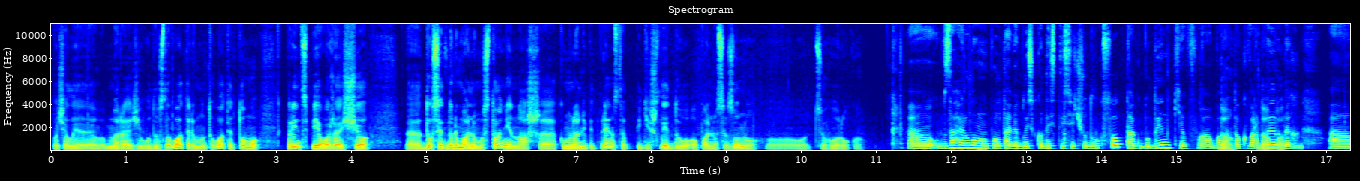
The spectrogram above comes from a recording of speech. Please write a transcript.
почали е, мережі водозливати, ремонтувати. Тому, в принципі, я вважаю, що е, досить нормальному стані наше комунальне підприємство підійшли до опального сезону цього року. Е, Взагалом у Полтаві близько десь 1200 так, будинків е, багатоквартирних. Е,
